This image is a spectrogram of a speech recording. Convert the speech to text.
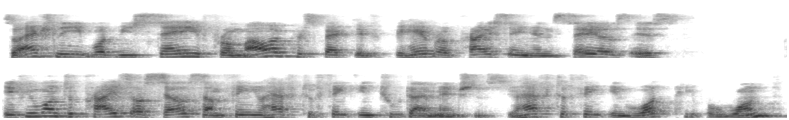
So actually what we say from our perspective, behavioral pricing and sales is if you want to price or sell something, you have to think in two dimensions. You have to think in what people want.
